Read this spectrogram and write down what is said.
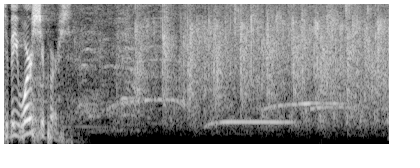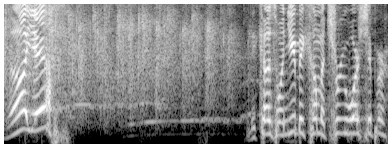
to be worshipers. Oh, yes. Because when you become a true worshiper,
